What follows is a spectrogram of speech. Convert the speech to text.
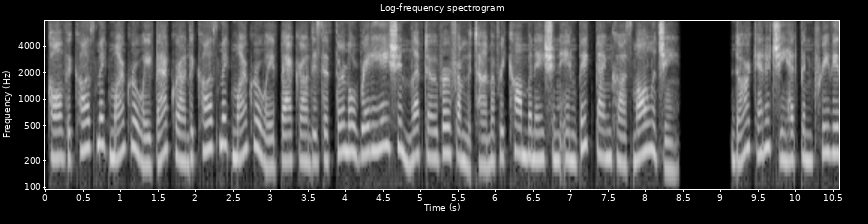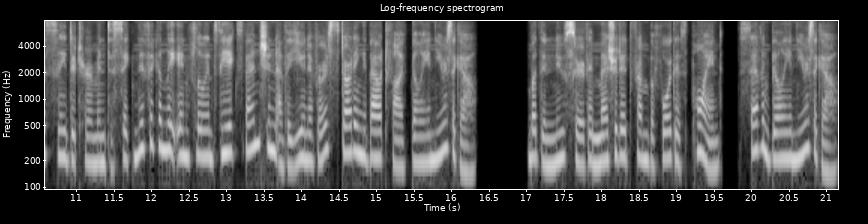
called the cosmic microwave background. The cosmic microwave background is the thermal radiation left over from the time of recombination in Big Bang cosmology. Dark energy had been previously determined to significantly influence the expansion of the universe starting about 5 billion years ago. But the new survey measured it from before this point, 7 billion years ago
